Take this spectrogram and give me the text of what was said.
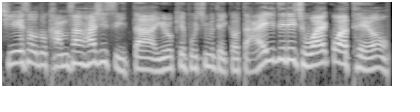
뒤에서도 감상하실 수 있다. 이렇게 보시면 될 것 같아요. 아이들이 좋아할 것 같아요.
